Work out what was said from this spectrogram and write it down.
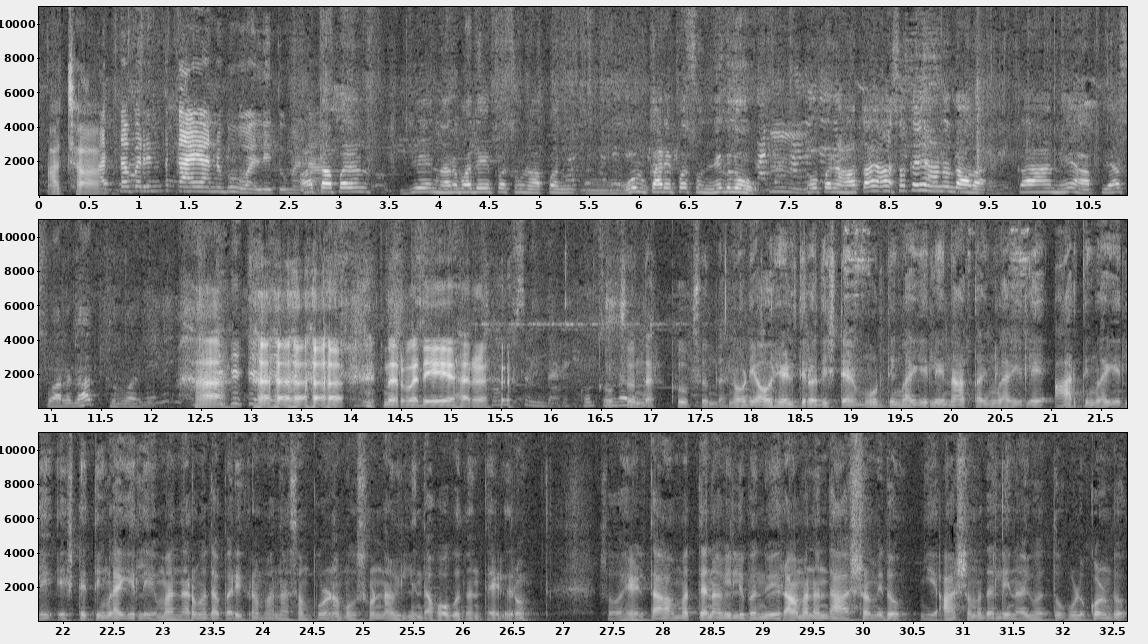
अच्छा. आतापर्यंत काय अनुभव आले तुम्हाला? आतापर्यंत जे नर्मदेपासून आपण अं, ओमकारेपासून निघलो तोपर्यंत आता असं काही आनंद आला का आम्ही आपल्या स्वर्गात फिरवायलो ಹಾ ನರ್ಮದೇ ಹರ खूप सुंदर खूप ಸುಂದರ್ खूप ಸುಂದರ್ ನೋಡಿ ಅವ್ರು ಹೇಳ್ತಿರೋದಿಷ್ಟೇ ಮೂರು ತಿಂಗಳಾಗಿರಲಿ ನಾಲ್ಕು ತಿಂಗಳಾಗಿರಲಿ ಆರು ತಿಂಗಳಾಗಿರಲಿ ಎಷ್ಟೇ ತಿಂಗಳಾಗಿರಲಿ ಮಾ ನರ್ಮದಾ ಪರಿಕ್ರಮನ ಸಂಪೂರ್ಣ ಮುಗಿಸ್ಕೊಂಡು ನಾವು ಇಲ್ಲಿಂದ ಹೋಗೋದು ಅಂತ ಹೇಳಿದರು ಸೊ ಹೇಳ್ತಾ ಮತ್ತೆ ನಾವಿಲ್ಲಿ ಬಂದ್ವಿ ರಾಮಾನಂದ ಆಶ್ರಮ ಇದು ಈ ಆಶ್ರಮದಲ್ಲಿ ನಾವು ಇವತ್ತು ಉಳ್ಕೊಂಡು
